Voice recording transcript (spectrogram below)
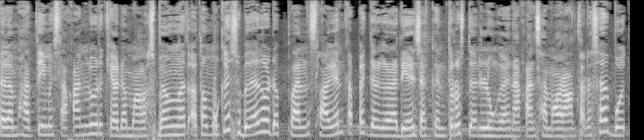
Dalam hati misalkan lu kayak udah malas banget atau mungkin sebenarnya lu udah plan lain tapi gara-gara diajakin terus dan lu gak enakan sama orang tersebut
